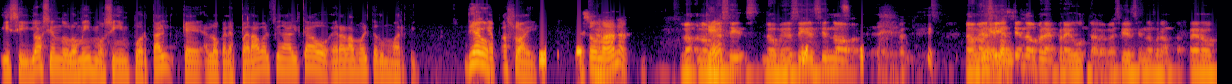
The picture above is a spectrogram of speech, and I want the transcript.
y siguió haciendo lo mismo, sin importar que lo que le esperaba al final y al cabo era la muerte de un mártir. Diego, ¿Qué pasó ahí? Es humana. Lo, lo mío sigue- lo mío siguen siendo. Lo mío Ok. siguen siendo pre- preguntas, lo mío siguen siendo preguntas. Pero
